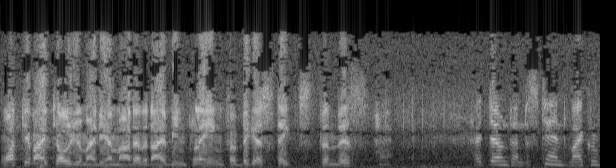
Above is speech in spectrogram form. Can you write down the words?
What if I told you, my dear Marta, that I've been playing for bigger stakes than this? I don't understand, Michael.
